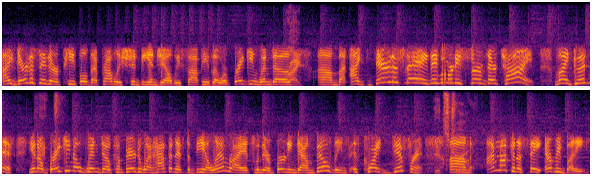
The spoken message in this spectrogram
I dare to say there are people that probably should be in jail. We saw people that were breaking windows. Right. Um, but I dare to say they've already served their time. My goodness, you know, breaking a window compared to what happened at the BLM riots when they were burning down buildings is quite different. It's true. Um, I'm not going to say everybody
